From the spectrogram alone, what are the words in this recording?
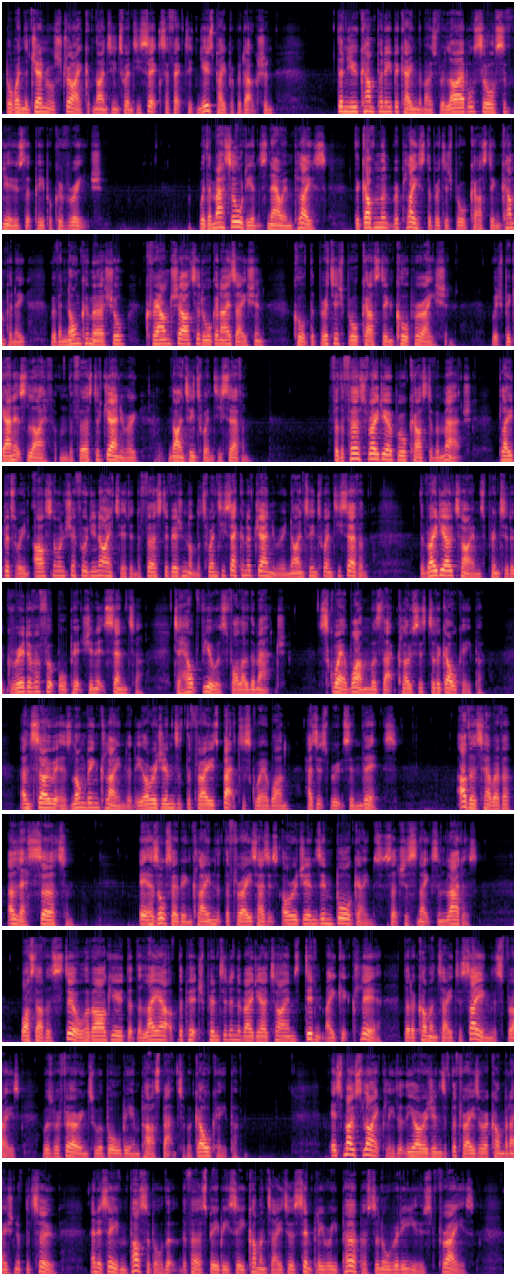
but when the general strike of 1926 affected newspaper production, the new company became the most reliable source of news that people could reach. With a mass audience now in place, the government replaced the British Broadcasting Company with a non commercial, Crown chartered organisation called the British Broadcasting Corporation, which began its life on the 1st of January 1927 for the first radio broadcast of a match played between Arsenal and Sheffield United in the First Division on the 22nd of January 1927, the Radio Times printed a grid of a football pitch in its centre to help viewers follow the match. Square 1 was that closest to the goalkeeper, and so it has long been claimed that the origins of the phrase back to square 1 has its roots in this. Others, however, are less certain. It has also been claimed that the phrase has its origins in board games such as Snakes and Ladders, whilst others still have argued that the layout of the pitch printed in the Radio Times didn't make it clear that a commentator saying this phrase was referring to a ball being passed back to a goalkeeper. It's most likely that the origins of the phrase are a combination of the two, and it's even possible that the first BBC commentators simply repurposed an already used phrase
